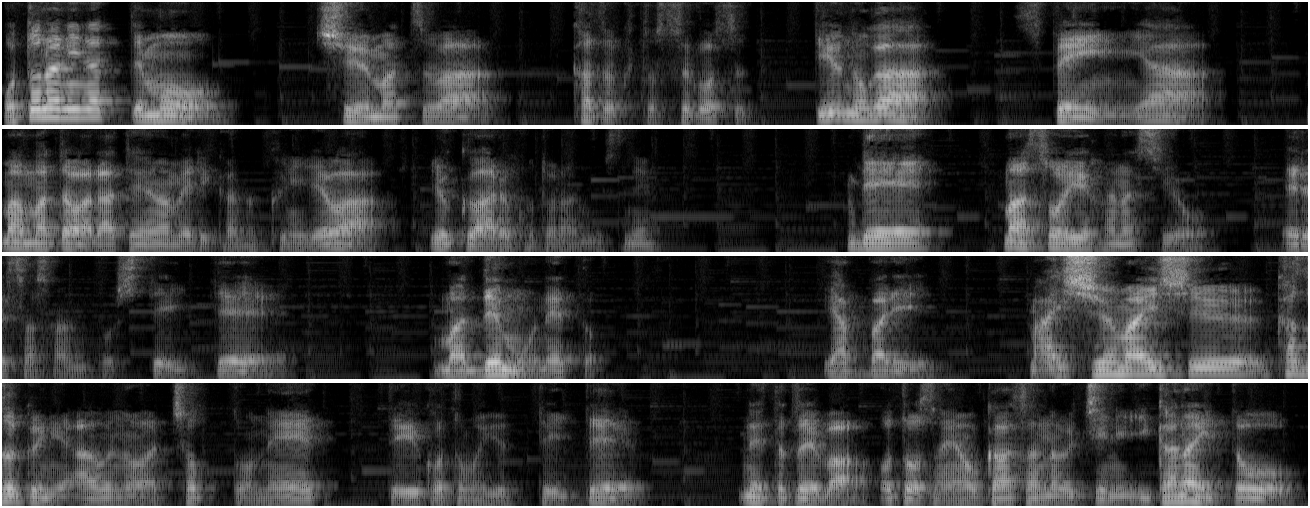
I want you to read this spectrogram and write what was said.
大人になっても週末は家族と過ごすっていうのが、スペインや、まあまたはラテンアメリカの国ではよくあることなんですね。で、まあそういう話をエルサさんとしていて、まあでもねと。やっぱり毎週毎週家族に会うのはちょっとねっていうことも言っていて、ね、例えばお父さんやお母さんの家に行かないと、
